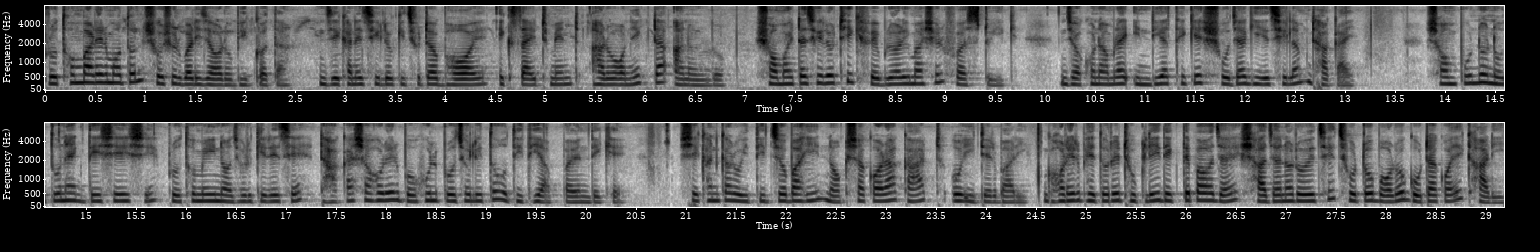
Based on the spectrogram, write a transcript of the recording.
প্রথমবারের মতন শ্বশুরবাড়ি যাওয়ার অভিজ্ঞতা, যেখানে ছিল কিছুটা ভয় এক্সাইটমেন্ট আরও অনেকটা আনন্দ। সময়টা ছিল ঠিক ফেব্রুয়ারি মাসের ফার্স্ট উইক যখন আমরা ইন্ডিয়া থেকে সোজা গিয়েছিলাম ঢাকায়। সম্পূর্ণ নতুন এক দেশে এসে প্রথমেই নজর কেড়েছে ঢাকা শহরের বহুল প্রচলিত অতিথি আপ্যায়ন দেখে। সেখানকার ঐতিহ্যবাহী নকশা করা কাঠ ও ইটের বাড়ি। ঘরের ভেতরে ঢুকলেই দেখতে পাওয়া যায় সাজানো রয়েছে ছোট বড় গোটা কয়েক হাড়ি।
